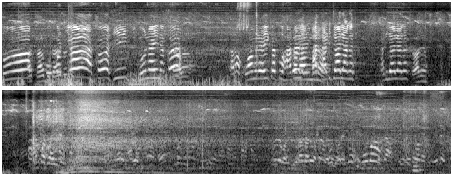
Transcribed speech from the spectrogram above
તો પોપટિયા, તો હજી કીધો નહીં નકર. તારો કોમ રહી કે તું હાથે ગાડી માર ગાડી જા આગળ. ગાડી જા આગળ. ફોડા ના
